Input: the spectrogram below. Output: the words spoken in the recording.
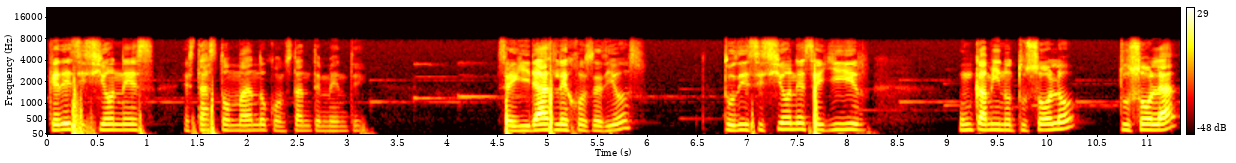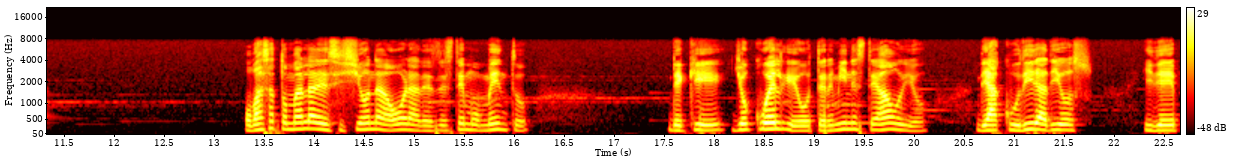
¿Qué decisiones estás tomando constantemente? ¿Seguirás lejos de Dios? ¿Tu decisión es seguir un camino tú solo, tú sola? ¿O vas a tomar la decisión ahora, desde este momento, de que yo cuelgue o termine este audio, de acudir a Dios y de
